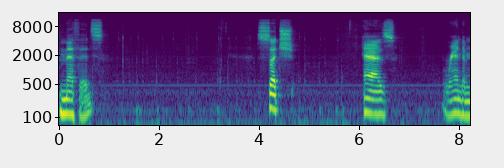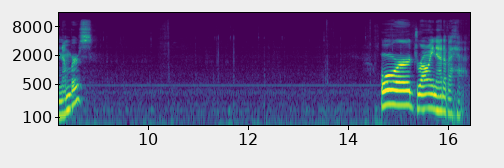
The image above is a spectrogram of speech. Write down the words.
methods such as random numbers or drawing out of a hat.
